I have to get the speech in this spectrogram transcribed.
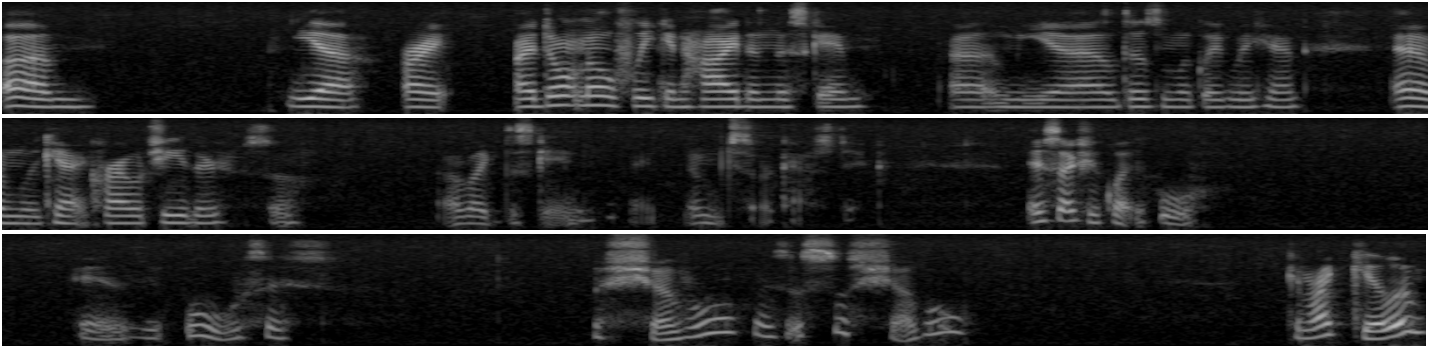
Um, yeah, alright. I don't know if we can hide in this game. Um, yeah, it doesn't look like we can. And we can't crouch either, so I like this game. I'm sarcastic. It's actually quite cool. Okay, ooh, what's this? A shovel? Is this a shovel? Can I kill him?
